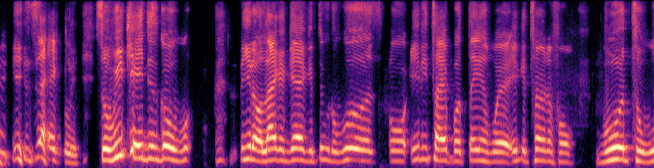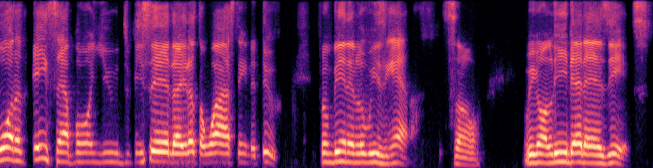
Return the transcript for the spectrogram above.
Right. exactly. So we can't just go, you know, like a gagging through the woods or any type of thing where it can turn it from wood to water ASAP on you to be said like that's the wise thing to do from being in Louisiana. So we're gonna leave that as is.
